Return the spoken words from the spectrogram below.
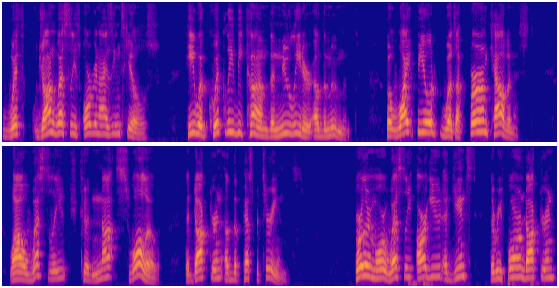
With John Wesley's organizing skills, he would quickly become the new leader of the movement. But Whitefield was a firm Calvinist, while Wesley could not swallow the doctrine of the Presbyterians. Furthermore, Wesley argued against the Reformed doctrine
